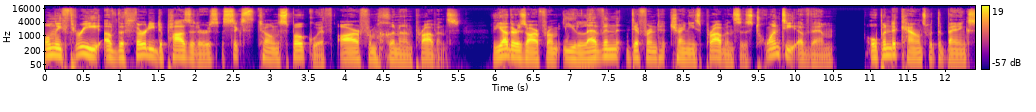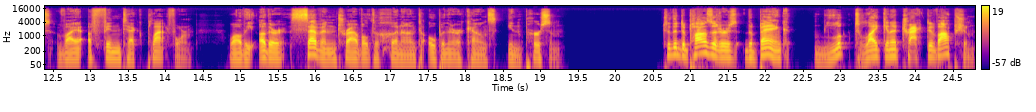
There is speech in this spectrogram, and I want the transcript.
Only three of the 30 depositors Sixth Tone spoke with are from Henan province. The others are from 11 different Chinese provinces. 20 of them opened accounts with the banks via a fintech platform, while the other seven traveled to Henan to open their accounts in person. To the depositors, the bank looked like an attractive option.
